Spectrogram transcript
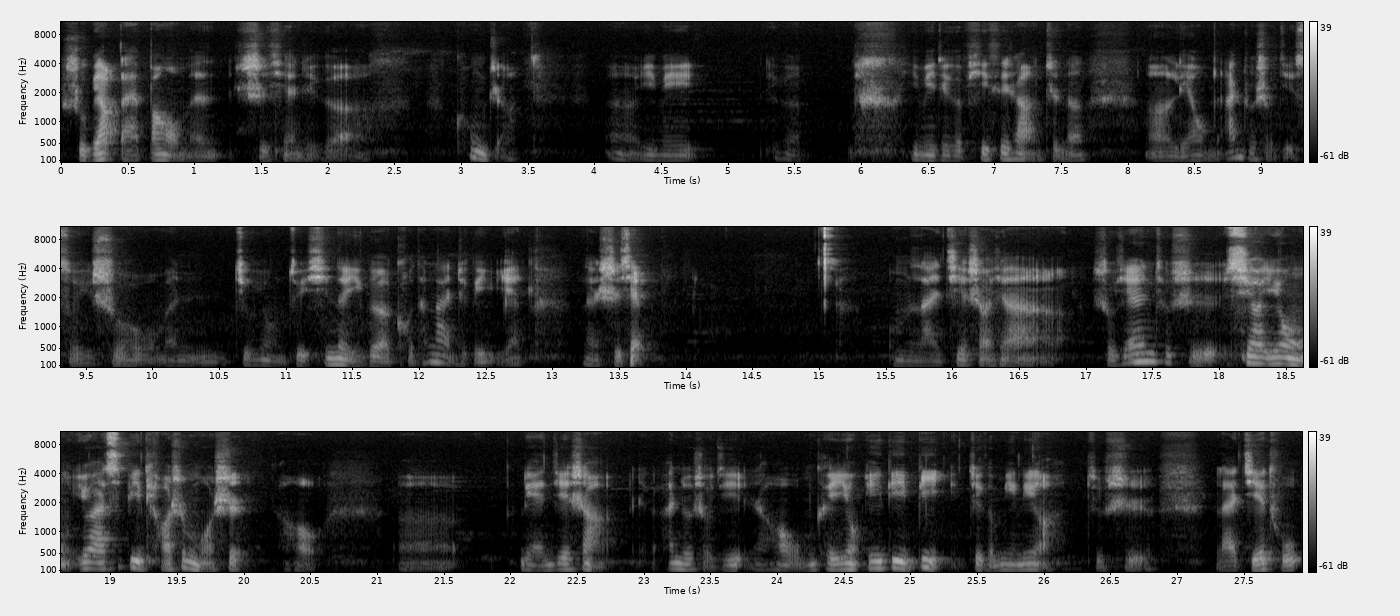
鼠标来帮我们实现这个控制啊。嗯，因为这个 因为这个 PC 上只能呃连我们的安卓手机，所以说我们。就用最新的一个 Kotlin 这个语言来实现。我们来介绍一下，首先就是需要用 USB 调试模式，然后呃连接上这个安卓手机，然后我们可以用 ADB 这个命令啊，就是来截图，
